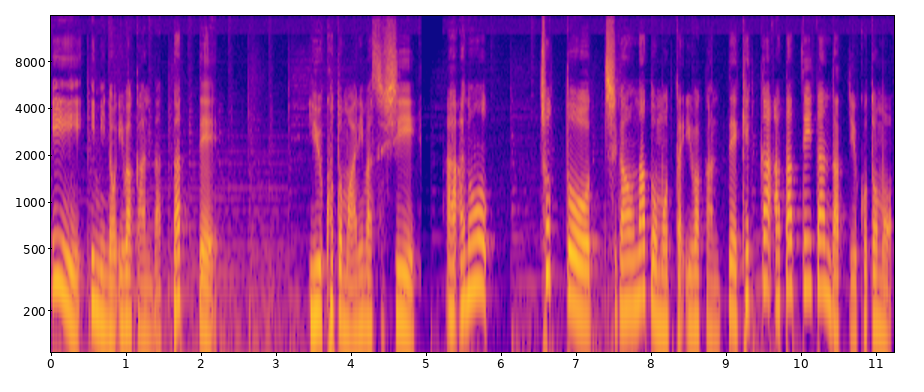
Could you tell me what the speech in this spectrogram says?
いい意味の違和感だったっていうこともありますしああのちょっと違うなと思った違和感って結果当たっていたんだっていうことも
